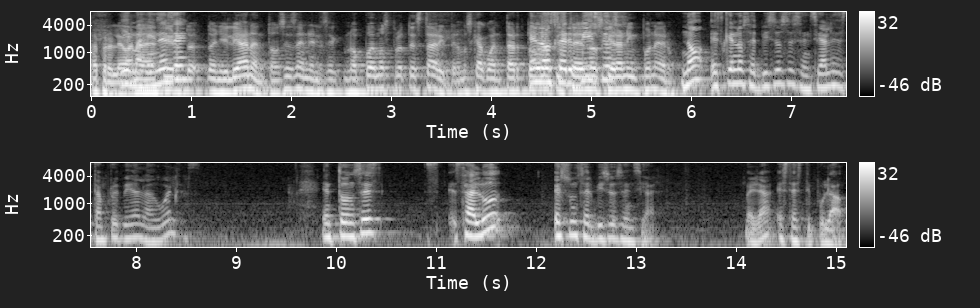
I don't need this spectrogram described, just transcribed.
Ah, pero le van a decir, doña Ileana, entonces en el, no podemos protestar y tenemos que aguantar todo lo que ustedes nos quieran imponer. No, es que en los servicios esenciales están prohibidas las huelgas. Entonces, salud es un servicio esencial, ¿verdad? Está estipulado.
